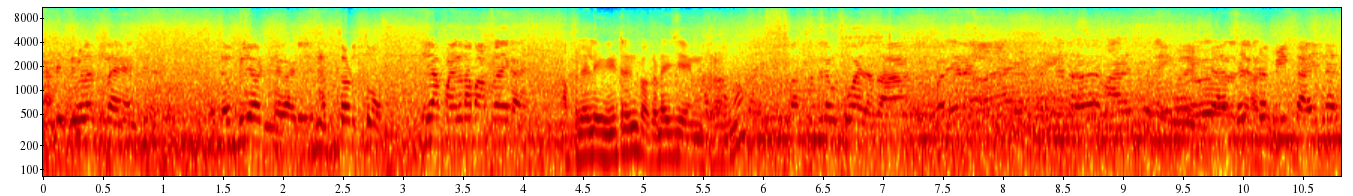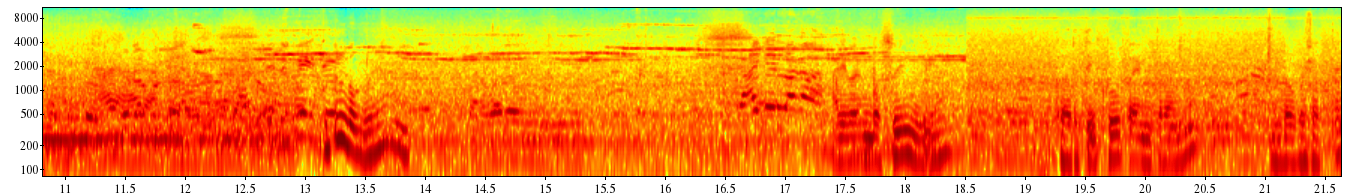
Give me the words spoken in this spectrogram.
गाडी मिळत नाही दबली वाटतं गाडी. हात चढतो. या पहिला बापला आहे. काय आपल्याला ही ट्रेन पकडायची आहे मित्रांनो. आता मी काही कुठून बघूया? आधीपर्यंत बसूही घेऊया गर्दी खूप आहे मित्रांनो. बघू शकता.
